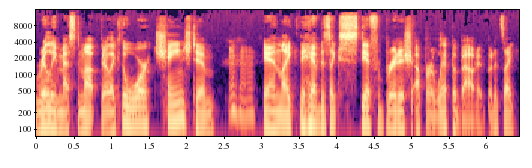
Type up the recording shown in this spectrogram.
really messed him up. They're like the war changed him, mm-hmm. and like they have this like stiff British upper lip about it. But it's like,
